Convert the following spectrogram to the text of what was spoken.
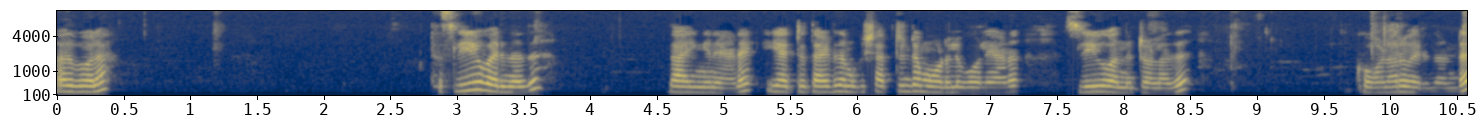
അതുപോലെ സ്ലീവ് വരുന്നത് ഇതാ ഇങ്ങനെയാണ്. ഈ അറ്റത്തായിട്ട് നമുക്ക് ഷർട്ടിന്റെ മോഡൽ പോലെയാണ് സ്ലീവ് വന്നിട്ടുള്ളത്. കോളർ വരുന്നുണ്ട്.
